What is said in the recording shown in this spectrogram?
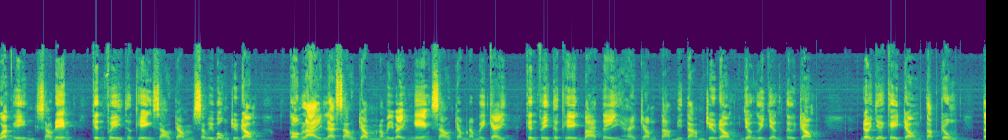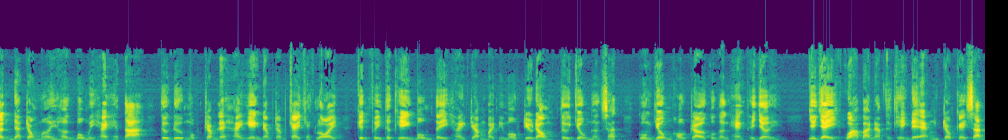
hoàng yến, sao đen. Kinh phí thực hiện 664 triệu đồng, còn lại là 657.650 cây. Kinh phí thực hiện 3 tỷ 288 triệu đồng do người dân tự trồng. Đối với cây trồng tập trung, tỉnh đã trồng mới hơn 42 hecta, tương đương 102.500 cây các loại, kinh phí thực hiện 4 tỷ 271 triệu đồng từ vốn ngân sách, nguồn vốn hỗ trợ của Ngân hàng Thế giới. Như vậy, qua 3 năm thực hiện đề án trồng cây xanh,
